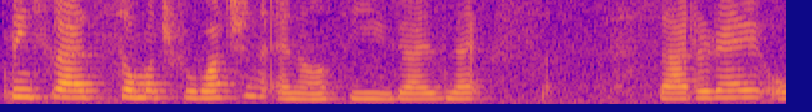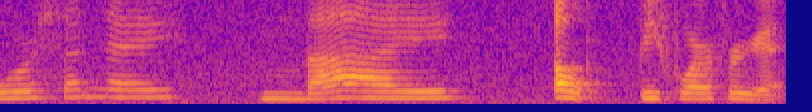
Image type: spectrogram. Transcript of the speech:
thank you guys so much for watching, and I'll see you guys next Saturday or Sunday. Bye. Oh, before I forget,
